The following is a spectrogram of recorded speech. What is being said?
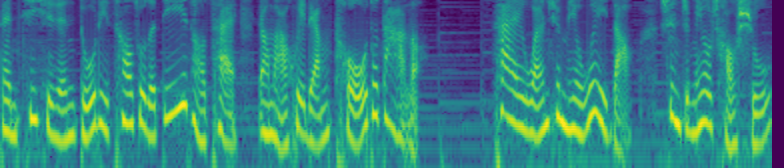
但机器人独立操作的第一道菜让马惠良头都大了。菜完全没有味道，甚至没有炒熟。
